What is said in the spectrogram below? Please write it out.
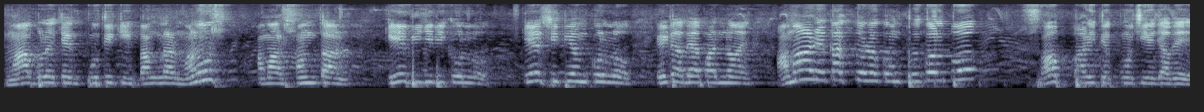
মা বলেছেন, প্রতিটি বাংলার মানুষ আমার সন্তান। কে বিজেপি করল? কে সিপিএম করল? এটা ব্যাপার নয়। আমার একাত্তর রকম প্রকল্প সব বাড়িতে পৌঁছিয়ে যাবে।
